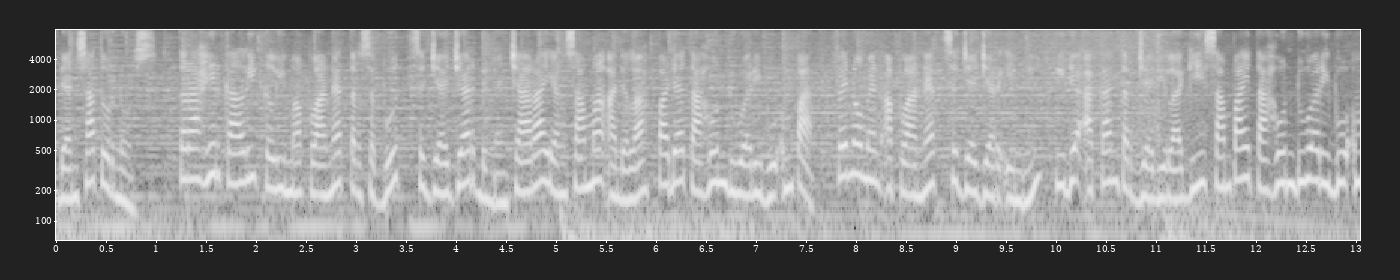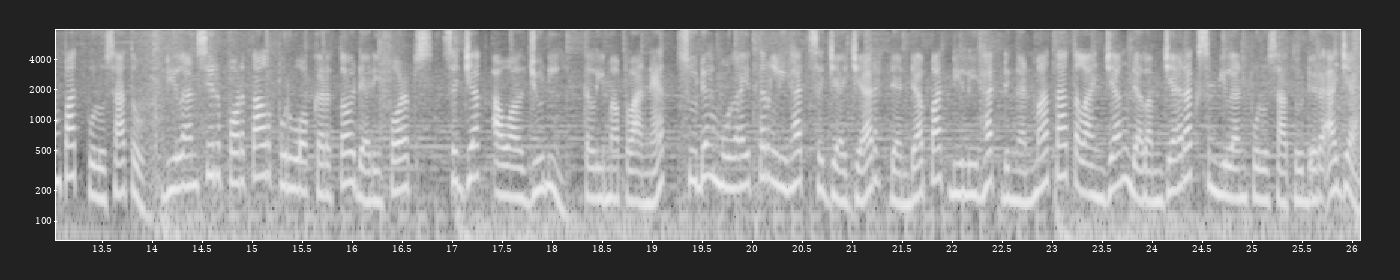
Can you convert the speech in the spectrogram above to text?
dan Saturnus. Terakhir kali kelima planet tersebut sejajar dengan cara yang sama adalah pada tahun 2004. Fenomena planet sejajar ini tidak akan terjadi lagi sampai tahun 2041. Dilansir portal Purwokerto dari Forbes, sejak awal Juni, kelima planet sudah mulai terlihat sejajar dan dapat dilihat dengan mata telanjang dalam jarak 91 derajat.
